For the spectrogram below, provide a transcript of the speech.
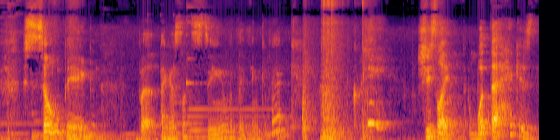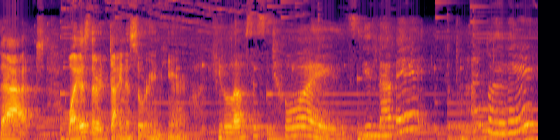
so big. But I guess let's see what they think of it. Go get it. She's like, what the heck is that? Why is there a dinosaur in here? He loves his toys. You love it? Hi, Mother.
